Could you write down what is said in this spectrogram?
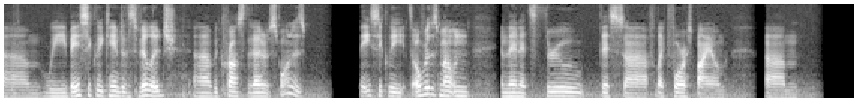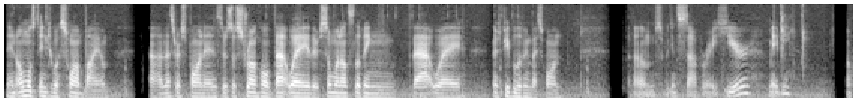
Um, we basically came to this village. Uh, we crossed the desert. Spawn is basically it's over this mountain and then it's through this uh, like forest biome um, and almost into a swamp biome. Uh, that's where spawn is. There's a stronghold that way. There's someone else living that way. There's people living by spawn. Um, so we can stop right here, maybe. Oh,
